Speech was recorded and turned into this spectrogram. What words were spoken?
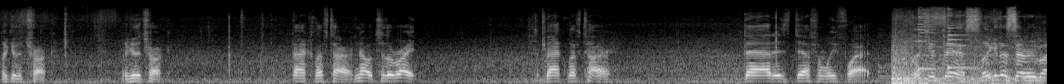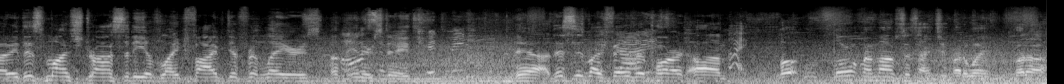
Look at the truck. Look at the truck. Back left tire. No, to the right. The back left tire. That is definitely flat. Look at this. Look at this, everybody. This monstrosity of like five different layers of interstates. Kidding me? Yeah, this is my favorite part. Um, Hi. Laura, my mom says hi too, by the way. But uh,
